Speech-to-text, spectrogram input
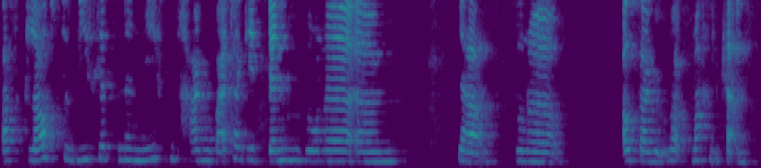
Was glaubst du, wie es jetzt in den nächsten Tagen weitergeht, wenn du so eine, ähm, ja, so eine Aussage überhaupt machen kannst?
